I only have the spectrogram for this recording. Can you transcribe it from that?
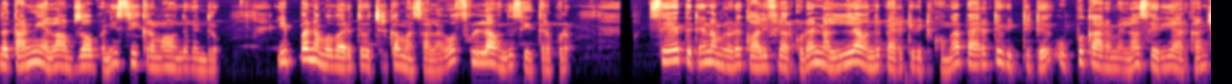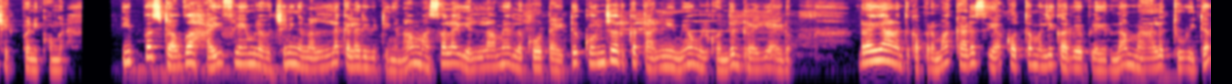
அந்த தண்ணியெல்லாம் அப்சர்வ் பண்ணி சீக்கிரமாக வந்து வெந்துடும் இப்போ நம்ம வறுத்து வச்சுருக்க மசாலாவை ஃபுல்லாக வந்து சேர்த்துற போகிறோம் சேர்த்துட்டு நம்மளோட காலிஃப்ளவர் கூட நல்லா வந்து பெரட்டி விட்டுக்கோங்க. பெரட்டி விட்டுட்டு உப்பு காரம் எல்லாம் சரியாக இருக்கான்னு செக் பண்ணிக்கோங்க. இப்போ ஸ்டவ்வை ஹை ஃப்ளேமில் வச்சு நீங்கள் நல்லா கிளறி விட்டிங்கன்னா மசாலா எல்லாமே அதில் கோட் ஆகிட்டு கொஞ்சம் இருக்க தண்ணியுமே உங்களுக்கு வந்து ட்ரை ஆகிடும் ட்ரை ஆனதுக்கப்புறமா கடைசியாக கொத்தமல்லி கருவேப்பிலை இருந்தால் மேலே தூவிட்டு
